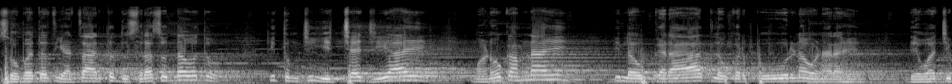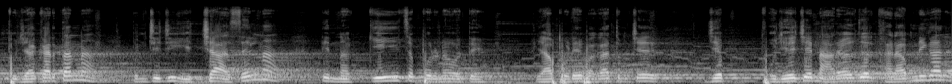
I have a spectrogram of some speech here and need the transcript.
सोबतच याचा अर्थ दुसरासुद्धा होतो की तुमची इच्छा जी आहे मनोकामना आहे ती लवकरात लवकर पूर्ण होणार आहे. देवाची पूजा करताना तुमची जी इच्छा असेल ना ती नक्कीच पूर्ण होते. यापुढे बघा तुमचे जे पूजेचे नारळ जर खराब निघाले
